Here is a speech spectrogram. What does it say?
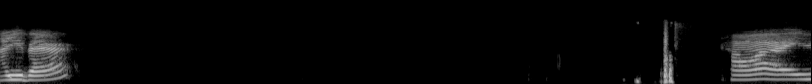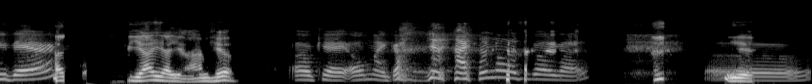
Are you there? Hi, you there? Yeah, yeah, yeah. I'm here. Okay. Oh my God. I don't know what's going on. Yeah. Oh,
